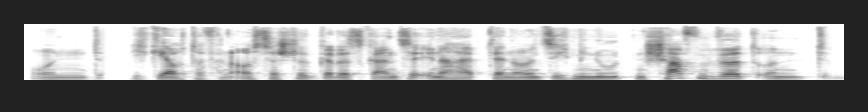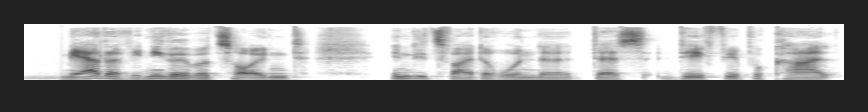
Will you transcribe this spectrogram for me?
und ich gehe auch davon aus, dass Stuttgart das Ganze innerhalb der 90 Minuten schaffen wird und mehr oder weniger überzeugend in die zweite Runde des DFB-Pokal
